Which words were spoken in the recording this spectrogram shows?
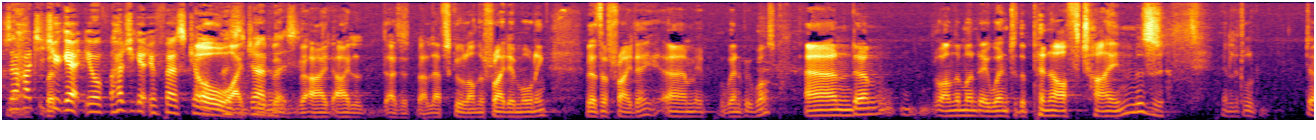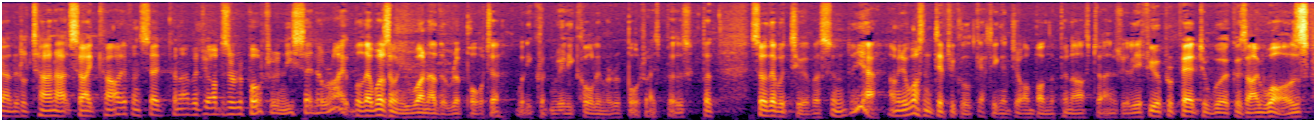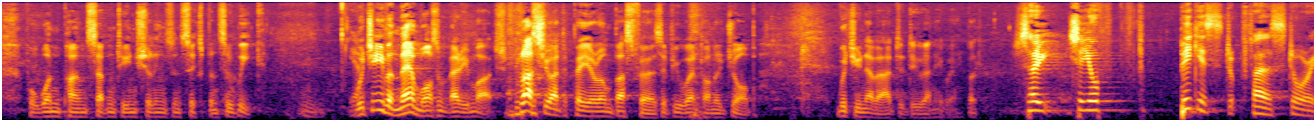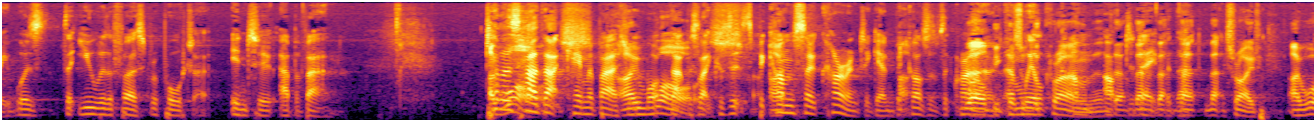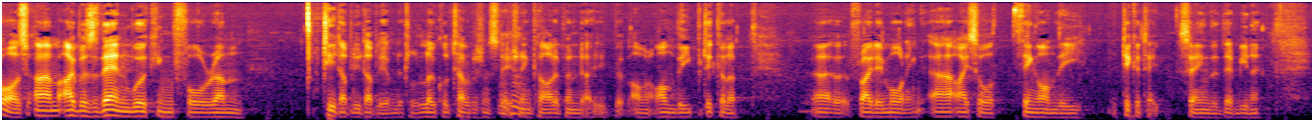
So how did but, you get your how did you get your first job oh, as a I, journalist? I, I, I, left school on the Friday morning, the other Friday um, when it was, and um, on the Monday went to the Penarth Times, a little a little town outside Cardiff and said, Can I have a job as a reporter? And he said, All right. Well, there was only one other reporter. Well, he couldn't really call him a reporter, I suppose. But so there were two of us. And yeah, I mean, it wasn't difficult getting a job on the Penarth Times, really, if you were prepared to work as I was for £1.17 shillings and sixpence a week yeah. which even then wasn't very much. Plus, you had to pay your own bus fares if you went on a job, which you never had to do anyway. But so, so your f- biggest first story was that you were the first reporter into Aberfan. Tell I us was. how that came about I and what was. that was like, because it's become I, so current again because of the crown. Well, because and of we'll the crown. Come up that, to that, date that, with that. That's right. I was. Um, I was then working for. Um, TWW, a little local television station mm-hmm. in Cardiff, and uh, on, on, the particular uh, Friday morning, uh, I saw a thing on the ticker tape saying that there'd been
